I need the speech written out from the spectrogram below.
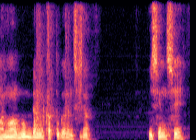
manual book dan kartu garansinya. Lisensi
